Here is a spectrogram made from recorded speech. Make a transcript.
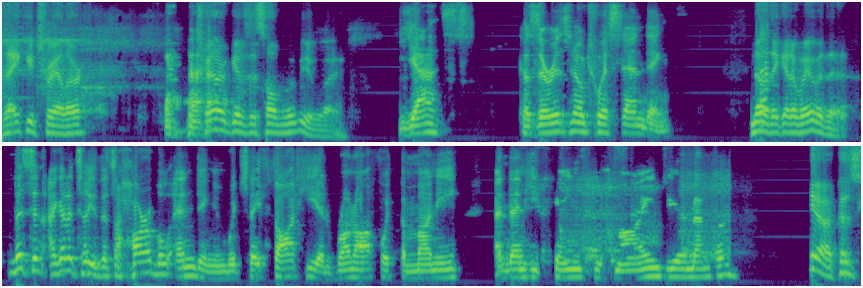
Thank you, trailer. The trailer gives this whole movie away. Yes, because there is no twist ending. No, they get away with it. Listen, I got to tell you, that's a horrible ending in which they thought he had run off with the money and then he changed his mind. Do you remember? Yeah, because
